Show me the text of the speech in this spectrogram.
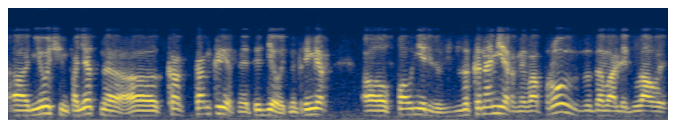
э, не очень понятно, как конкретно это делать. Например, вполне закономерный вопрос задавали главы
